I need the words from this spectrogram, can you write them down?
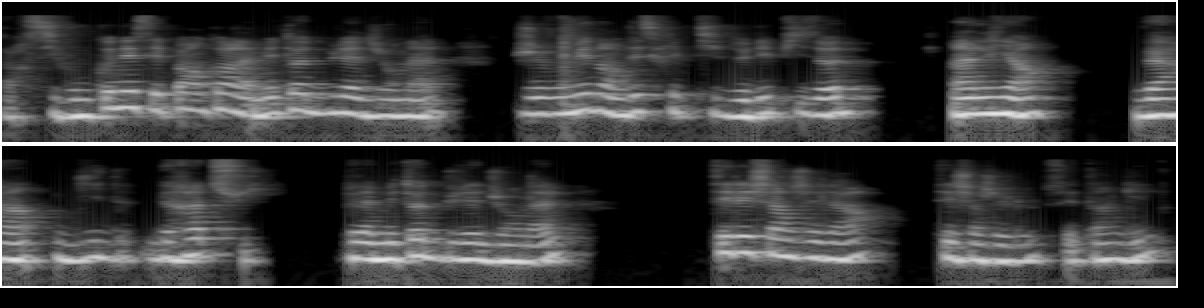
Alors, si vous ne connaissez pas encore la méthode bullet journal, je vous mets dans le descriptif de l'épisode un lien vers un guide gratuit de la méthode bullet journal. Téléchargez-la, téléchargez-le, c'est un guide.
